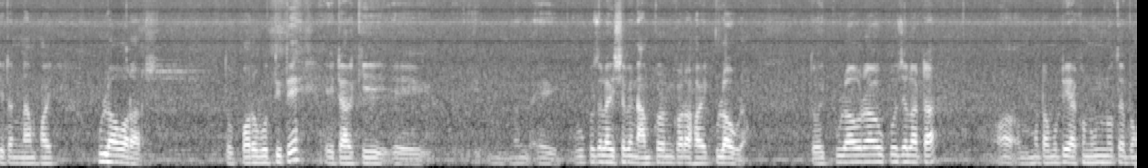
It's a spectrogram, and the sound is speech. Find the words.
যেটার নাম হয় কুলাওয়ারার তো পরবর্তীতে এটা আর কি এই উপজেলা হিসেবে নামকরণ করা হয় কুলাউড়া। তো এই কুলাউড়া উপজেলাটা মোটামুটি এখন উন্নত এবং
